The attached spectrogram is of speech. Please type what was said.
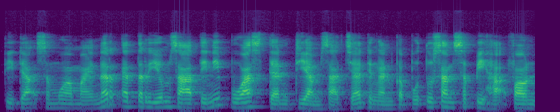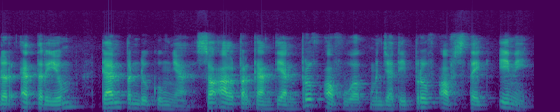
Tidak semua miner Ethereum saat ini puas dan diam saja dengan keputusan sepihak founder Ethereum dan pendukungnya soal pergantian proof of work menjadi proof of stake ini.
